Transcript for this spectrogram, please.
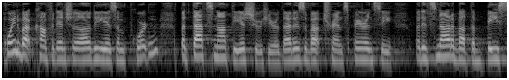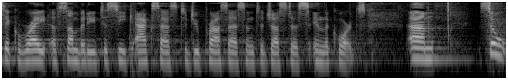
point about confidentiality is important, but that's not the issue here. That is about transparency, but it's not about the basic right of somebody to seek access to due process and to justice in the courts. Um, so,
